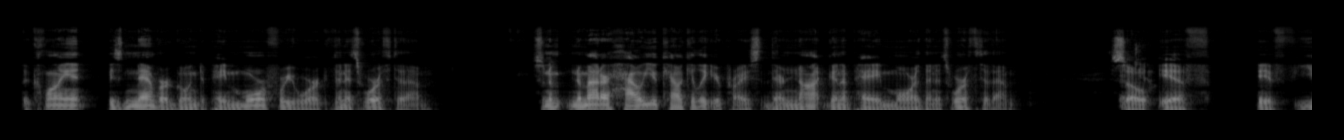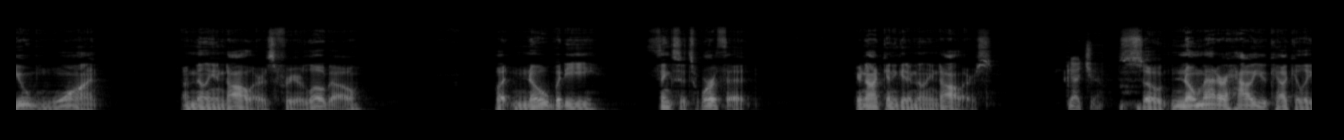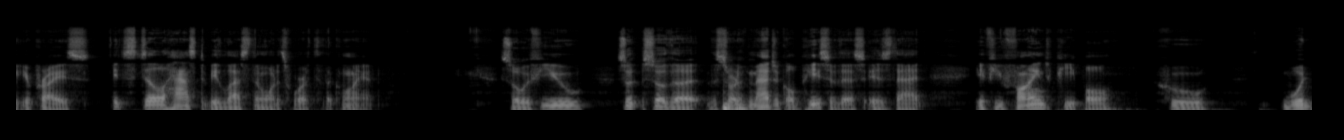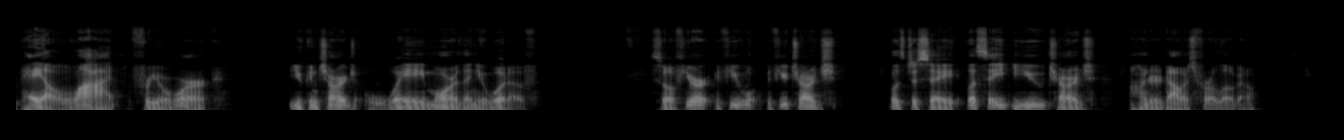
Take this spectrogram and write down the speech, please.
the client is never going to pay more for your work than it's worth to them. So no, no matter how you calculate your price, they're not going to pay more than it's worth to them. So if if you want a million dollars for your logo, but nobody thinks it's worth it, you're not going to get a million dollars. Gotcha. So no matter how you calculate your price, it still has to be less than what it's worth to the client. So if you so so the the sort mm-hmm. of magical piece of this is that if you find people who would pay a lot for your work, you can charge way more than you would have. So if you're if you if you charge let's just say let's say you charge $100 for a logo.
